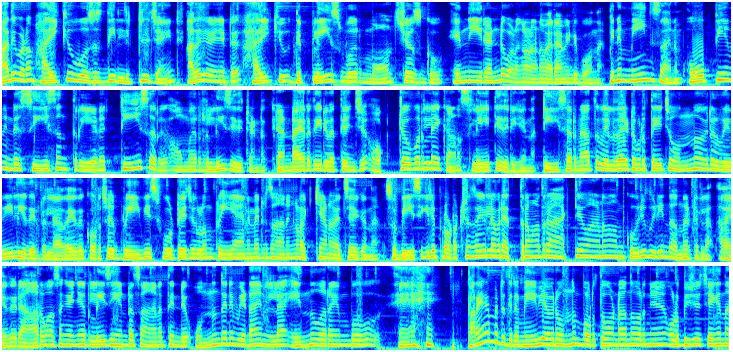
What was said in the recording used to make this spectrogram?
ആദ്യ പടം Haikyu versus the little giant അത് കഴിഞ്ഞിട്ട് Haikyu the place where monsters go എന്നീ രണ്ട് പടങ്ങളാണ് വരാൻ വേണ്ടി പോകുന്നത്. പിന്നെ മെയിൻ സാധനം ഒ പി എമ്മിന്റെ സീസൺ ത്രീയുടെ ടീസർ അവർ റിലീസ് ചെയ്തിട്ടുണ്ട്. രണ്ടായിരത്തി ഇരുപത്തിയഞ്ച് ഒക്ടോബറിലേക്കാണ് സ്ലേറ്റ് ചെയ്തിരിക്കുന്നത്. ടീസറിനകത്ത് വലുതായിട്ട് പ്രത്യേകിച്ച് ഒന്നും അവർ റിവീൽ ചെയ്തിട്ടില്ല. അതായത് കുറച്ച് പ്രീവിയസ് ഫുട്ടേജുകളും പ്രീ ആനിമേറ്റഡ് സാധനങ്ങളൊക്കെയാണ് വെച്ചേക്കുന്നത് സോ ബേസിക്കലി പ്രൊഡക്ഷൻ സൈഡിൽ അവർ എത്രമാത്രം ആക്റ്റീവ് ആണെന്ന് നമുക്ക് ഒരു പിടിയും തന്നിട്ടില്ല. അതായത് ഒരു ആറ് മാസം കഴിഞ്ഞ് റിലീസ് ചെയ്യേണ്ട സാധനത്തിന്റെ ഒന്നും തന്നെ വിടാനില്ല എന്ന് പറയുമ്പോൾ പറയാൻ പറ്റത്തില്ല. മേ ബി അവരൊന്നും പുറത്തു കൊണ്ടാന്ന് പറഞ്ഞ് ഒളിപ്പിച്ച് വെച്ചേക്കുന്ന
